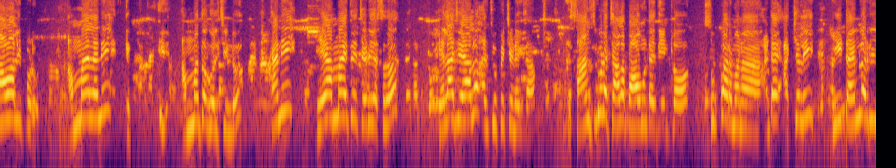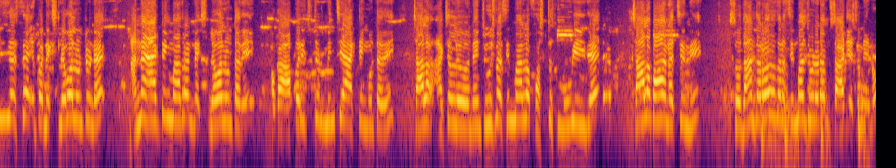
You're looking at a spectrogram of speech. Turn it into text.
రావాలి ఇప్పుడు. అమ్మాయిలని అమ్మతో గొలిచిండు కానీ ఏ అమ్మాయి అయితే చెడు చేస్తుందో ఎలా చేయాలో అది చూపించిండు ఎగ్జామ్ సాంగ్స్ కూడా చాలా బాగుంటాయి దీంట్లో. సూపర్ మన అంటే యాక్చువల్లీ ఈ టైంలో రిలీజ్ చేస్తే ఒక నెక్స్ట్ లెవెల్ ఉంటుండే. అన్న యాక్టింగ్ మాత్రం నెక్స్ట్ లెవెల్ ఉంటుంది. ఒక అపరిచితుడు మించి యాక్టింగ్ ఉంటుంది. చాలా యాక్చువల్ నేను చూసిన సినిమాల్లో ఫస్ట్ మూవీ ఇదే. చాలా బాగా నచ్చింది. సో దాని తర్వాత తన సినిమాలు చూడడం స్టార్ట్ చేసిన నేను.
